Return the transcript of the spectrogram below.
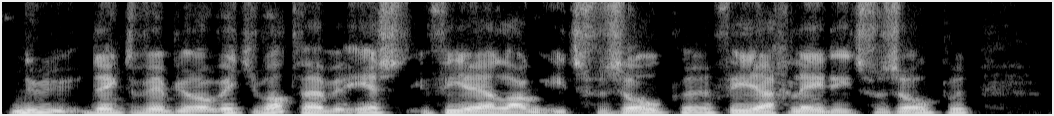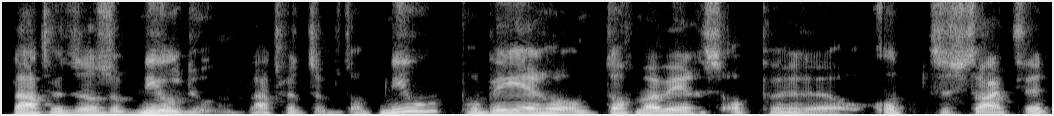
nu denkt de VPRO, weet je wat? We hebben eerst vier jaar lang iets verzopen. Vier jaar geleden iets verzopen. Laten we het dus opnieuw doen. Laten we het opnieuw proberen om toch maar weer eens op, eh, op te starten.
